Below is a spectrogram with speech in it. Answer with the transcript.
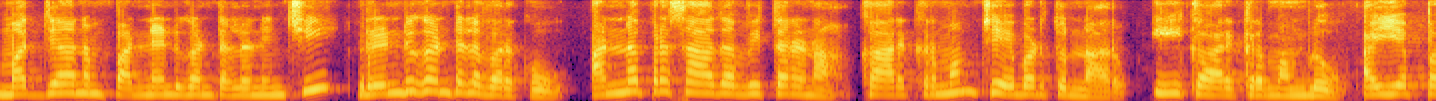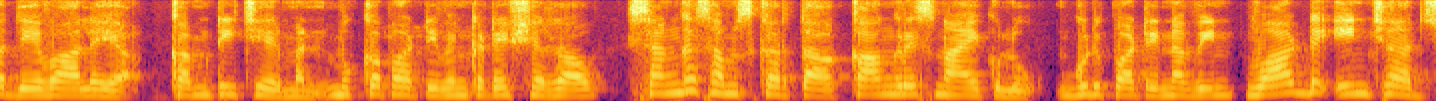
మధ్యాహ్నం పన్నెండు గంటల నుంచి రెండు గంటల వరకు అన్నప్రసాద వితరణ కార్యక్రమం చేపడుతున్నారు. ఈ కార్యక్రమంలో అయ్యప్ప దేవాలయ కమిటీ చైర్మన్ ముక్కపాటి వెంకటేశ్వరరావు సంఘ సంస్కర్త కాంగ్రెస్ నాయకులు Gudipati Naveen ward in charge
